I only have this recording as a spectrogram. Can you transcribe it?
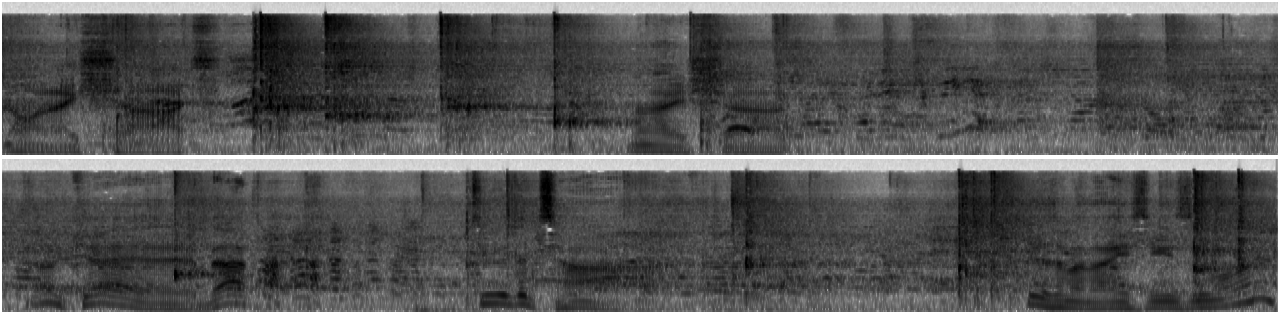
Oh, nice shot. Nice shot. Okay, back to the top. Gives him a nice easy one.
